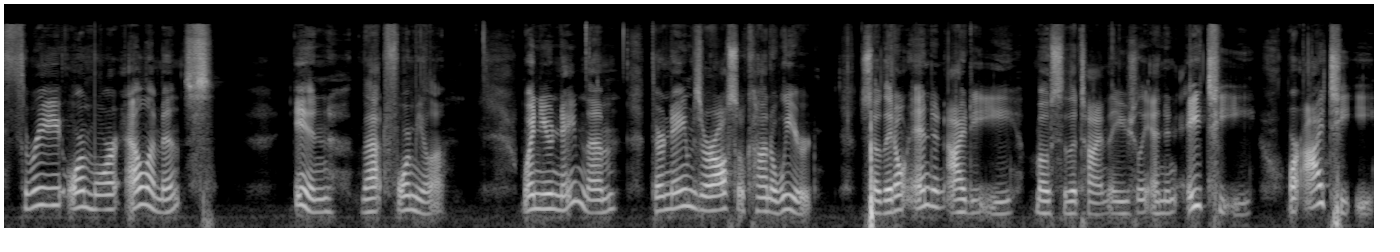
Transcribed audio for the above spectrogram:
three or more elements in that formula. When you name them, their names are also kind of weird. So they don't end in IDE most of the time. They usually end in ATE or ITE.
